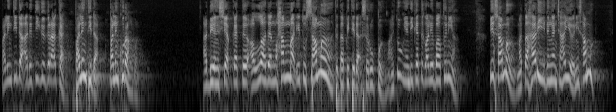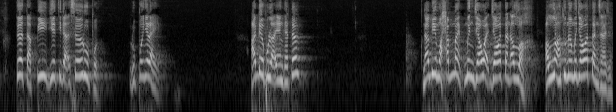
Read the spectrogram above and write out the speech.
Paling tidak ada tiga gerakan. Paling tidak, paling kurang pun. Ada yang siap kata Allah dan Muhammad itu sama tetapi tidak serupa. Ha, itu yang dikatakan oleh Baltunia. Dia sama, matahari dengan cahaya ni sama. Tetapi dia tidak serupa. Rupanya lain. Ada pula yang kata Nabi Muhammad menjawat jawatan Allah. Allah tu nama jawatan saja.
